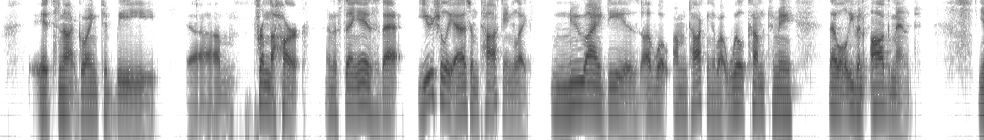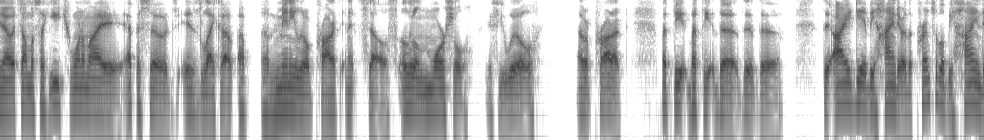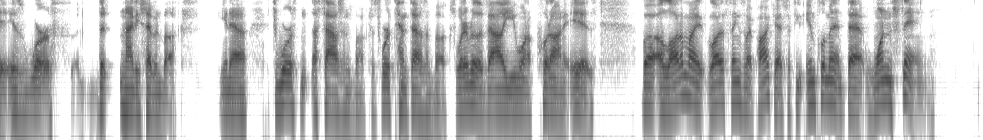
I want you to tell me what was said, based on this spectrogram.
it's not going to be, um, from the heart. And the thing is that usually as I'm talking, like new ideas of what I'm talking about will come to me that will even augment. You know, it's almost like each one of my episodes is like a, a, a mini little product in itself, a little morsel, if you will, of a product. But the but the the the the the idea behind it or the principle behind it is worth the 97 bucks you know, it's worth a thousand bucks. It's worth ten thousand bucks. Whatever the value you want to put on it is. But a lot of my a lot of things in my podcast, if you implement that one thing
